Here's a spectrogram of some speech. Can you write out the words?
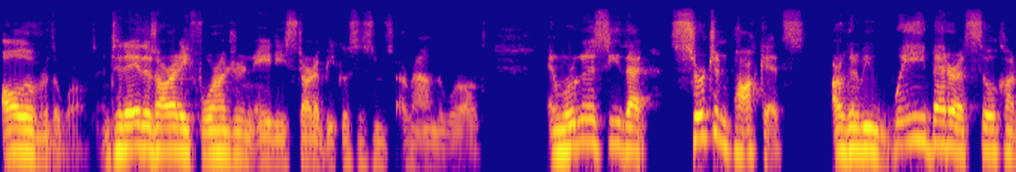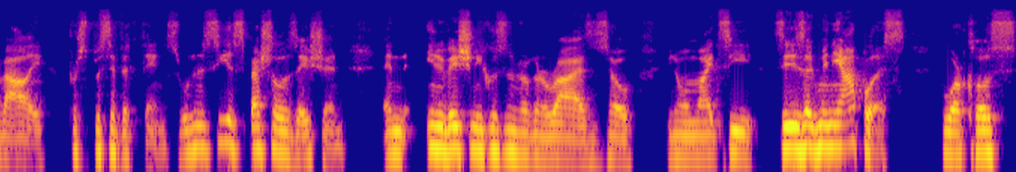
all over the world. And today there's already 480 startup ecosystems around the world. And we're going to see that certain pockets are going to be way better at Silicon Valley for specific things. We're going to see a specialization and innovation ecosystems are going to rise. And so, you know, we might see cities like Minneapolis who are close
